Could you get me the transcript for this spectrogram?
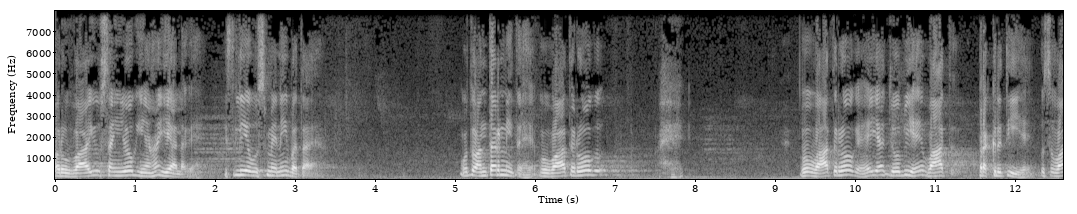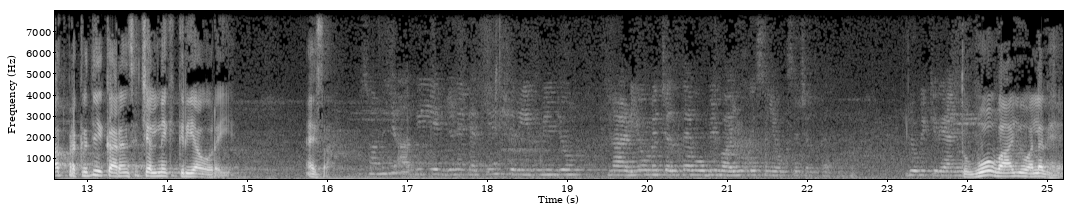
और वायु संयोग यहाँ ये अलग है। इसलिए उसमें नहीं बताया। वो तो अंतर्नित है वो वात रोग है। वो वात रोग है या जो भी है वात प्रकृति है। उस वात प्रकृति के कारण से चलने की क्रिया हो रही है। ऐसा। स्वामी जी आगे एक जगह कहते हैं शरीर में जो नाड़ियों में चलता है वो भी वायु के संयोग से चलता है। जो भी क्रियाएँ तो वो वायु अलग है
